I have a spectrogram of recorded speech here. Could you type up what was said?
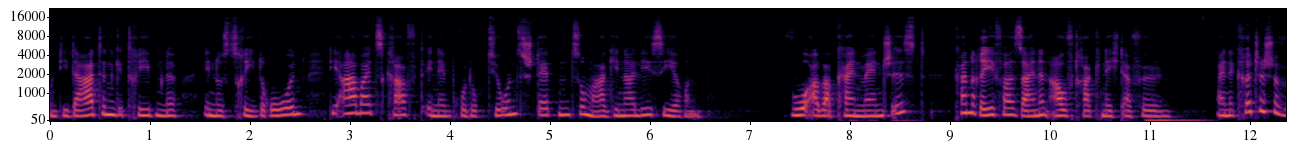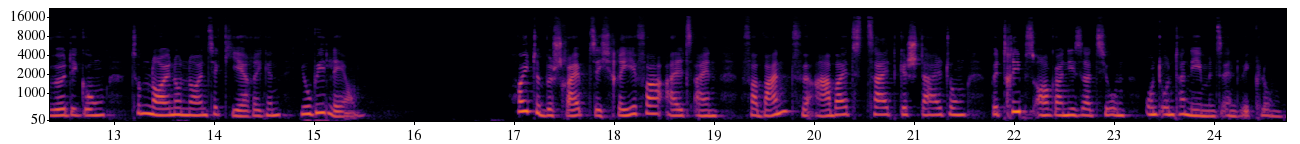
und die datengetriebene Industrie drohen, die Arbeitskraft in den Produktionsstätten zu marginalisieren. Wo aber kein Mensch ist, kann Refa seinen Auftrag nicht erfüllen. Eine kritische Würdigung zum 99-jährigen Jubiläum. Heute beschreibt sich Refa als ein Verband für Arbeitszeitgestaltung, Betriebsorganisation und Unternehmensentwicklung.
